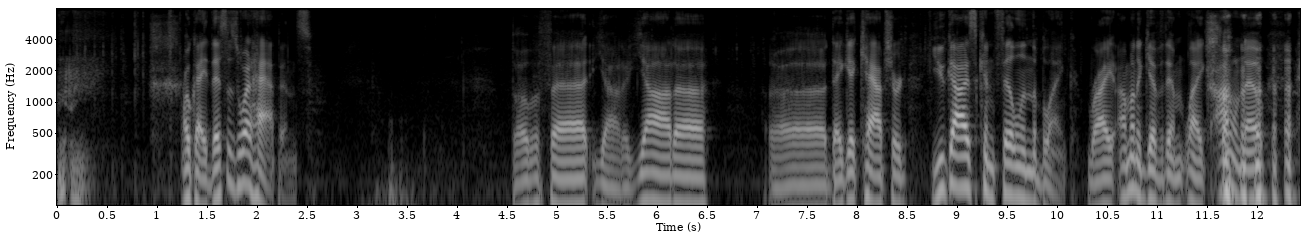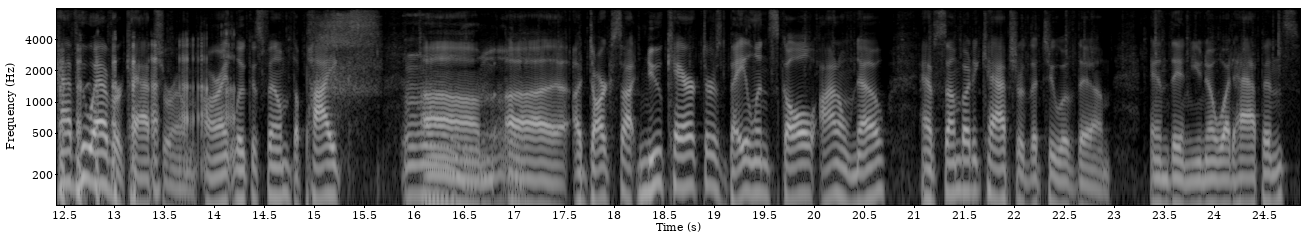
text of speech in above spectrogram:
okay, this is what happens. Boba Fett, yada yada. Uh, they get captured. You guys can fill in the blank, right? I'm gonna give them like I don't know, have whoever capture them. All right, Lucasfilm, the Pikes, um, uh, a dark side, new characters, Baylan Skoll. I don't know. Have somebody capture the two of them, and then you know what happens.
